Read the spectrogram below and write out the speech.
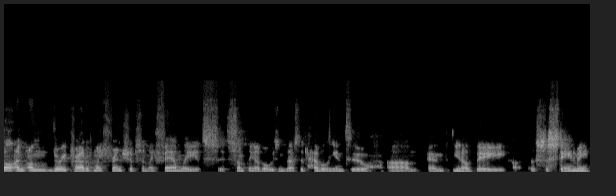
well, I'm I'm very proud of my friendships and my family. It's it's something I've always invested heavily into, um, and you know they uh, sustain me.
